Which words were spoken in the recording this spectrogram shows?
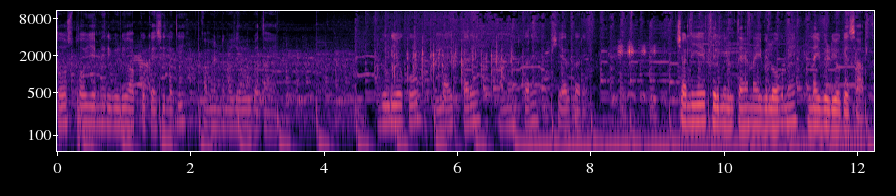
दोस्तों, ये मेरी वीडियो आपको कैसी लगी? कमेंट में ज़रूर बताएँ। वीडियो को लाइक करें, कमेंट करें, शेयर करें। चलिए फिर मिलते हैं नई ब्लॉग में, नई वीडियो के साथ।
